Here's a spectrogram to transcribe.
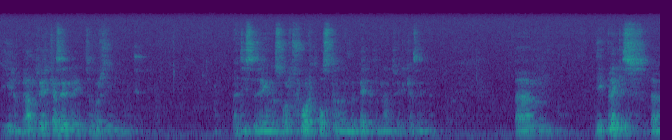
hier een brandweerkazerne in te voorzien. Het is te zeggen een soort voorpost en een beperkte brandweerkazerne. Um, die plek is, uh,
